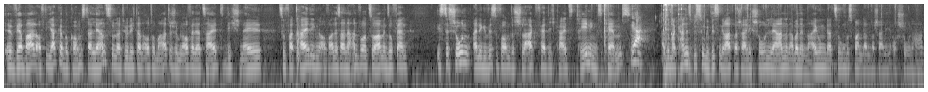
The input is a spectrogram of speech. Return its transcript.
äh, verbal auf die Jacke bekommst. Da lernst du natürlich dann automatisch im Laufe der Zeit, dich schnell zu verteidigen, auf alles eine Antwort zu haben. Insofern ist es schon eine gewisse Form des Schlagfertigkeitstrainingscamps. Ja. Also man kann es bis zu einem gewissen Grad wahrscheinlich schon lernen, aber eine Neigung dazu muss man dann wahrscheinlich auch schon haben.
